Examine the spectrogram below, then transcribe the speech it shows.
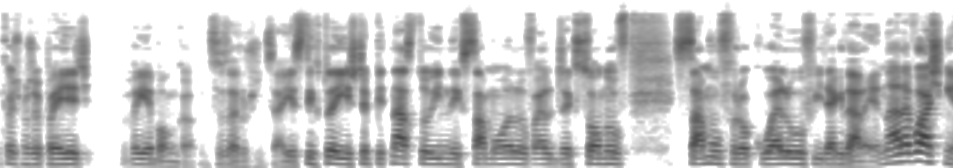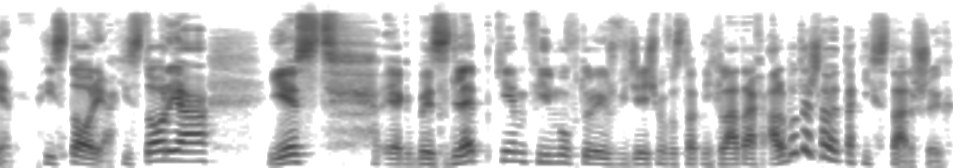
ktoś może powiedzieć, wyjebongo, co za różnica. Jest tych tutaj jeszcze 15 innych Samuelów L. Jacksonów, Samów Rockwellów i tak dalej. No ale właśnie, historia. Historia jest jakby zlepkiem filmów, które już widzieliśmy w ostatnich latach, albo też nawet takich starszych.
